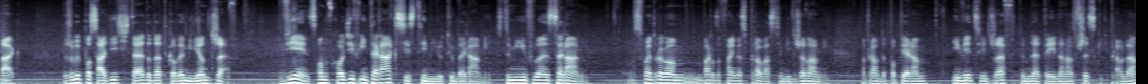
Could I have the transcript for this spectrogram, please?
tak? Żeby posadzić te dodatkowe milion drzew. Więc on wchodzi w interakcję z tymi youtuberami, z tymi influencerami. Swoją drogą bardzo fajna sprawa z tymi drzewami. Naprawdę popieram. Im więcej drzew, tym lepiej dla nas wszystkich, prawda?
